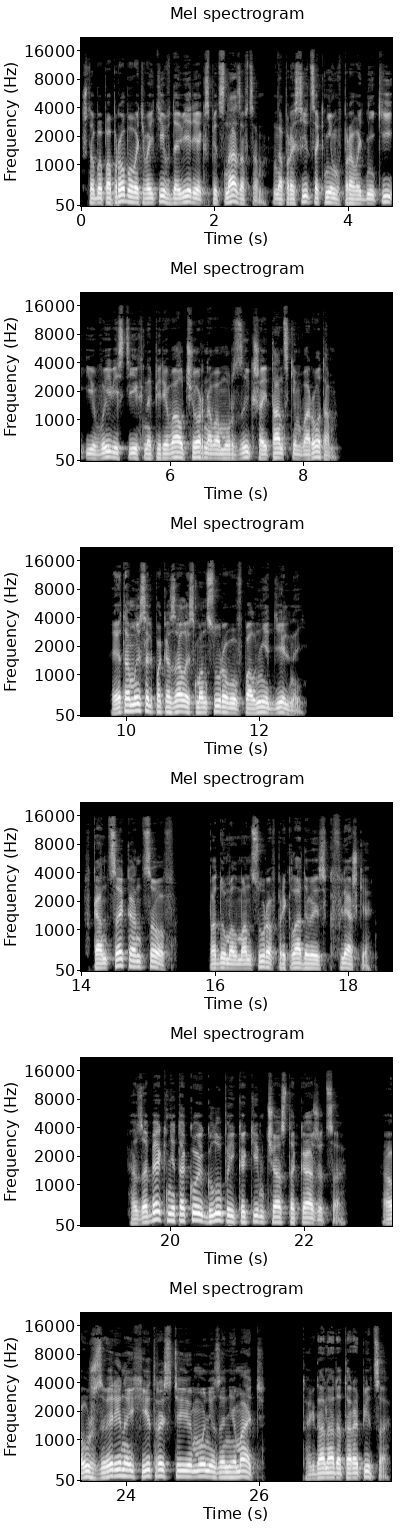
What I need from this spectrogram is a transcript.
чтобы попробовать войти в доверие к спецназовцам, напроситься к ним в проводники и вывести их на перевал Черного Мурзы к шайтанским воротам? Эта мысль показалась Мансурову вполне дельной. В конце концов, подумал Мансуров, прикладываясь к фляжке. Азабек не такой глупый, каким часто кажется. А уж звериной хитрости ему не занимать. Тогда надо торопиться.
